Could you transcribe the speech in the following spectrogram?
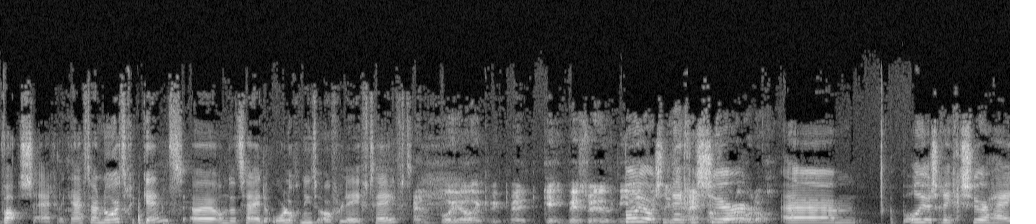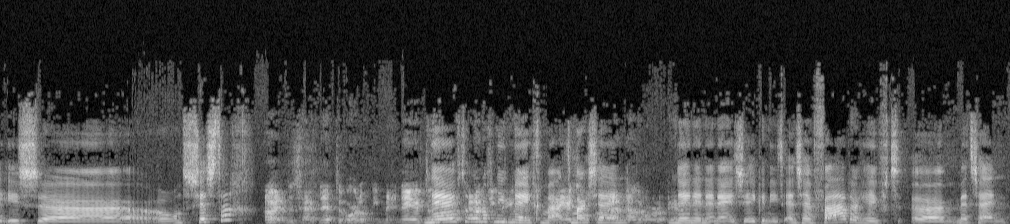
Was eigenlijk. Hij heeft haar nooit gekend, eh, omdat zij de oorlog niet overleefd heeft. En Pollo, ik, ik, weet, ik, ik weet sorry dat ik niet weet is een regisseur. Ehm Polio is regisseur, hij is eh, rond de 60. Oh ja, dus hij heeft net de oorlog niet mee. Nee, hij heeft de Nee, oorlog, heeft de oorlog niet meegemaakt, maar zijn- oorlog, ja. Nee, nee, nee, nee, zeker niet. En zijn vader heeft eh, met zijn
